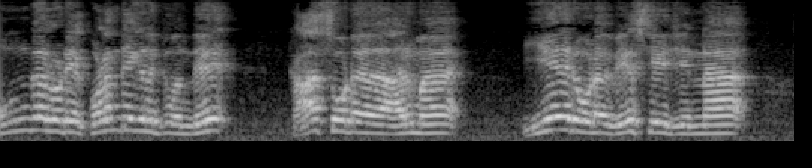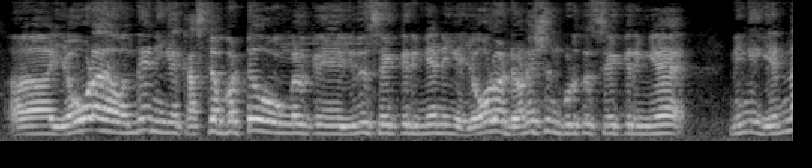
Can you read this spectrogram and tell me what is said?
உங்களுடைய குழந்தைகளுக்கு வந்து காசோட அருமை இயரோட வேஸ்டேஜ் என்ன எவ்வளோ வந்து நீங்கள் கஷ்டப்பட்டு உங்களுக்கு இது சேர்க்குறீங்க நீங்கள் எவ்வளோ டொனேஷன் கொடுத்து சேர்க்குறீங்க நீங்க என்ன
